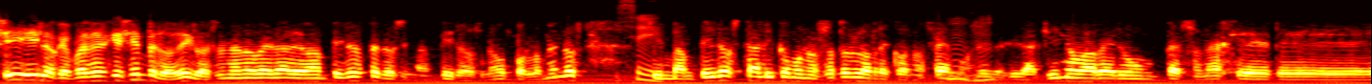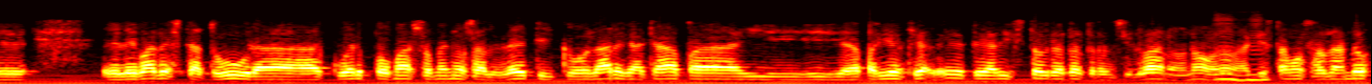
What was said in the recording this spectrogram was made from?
Sí, lo que pasa es que siempre lo digo, es una novela de vampiros pero sin vampiros, ¿no? Por lo menos sin vampiros tal y como nosotros lo reconocemos. Es decir, aquí no va a haber un personaje de elevada estatura, cuerpo más o menos atlético, larga capa y apariencia de, aristócrata transilvano. No, aquí estamos hablando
